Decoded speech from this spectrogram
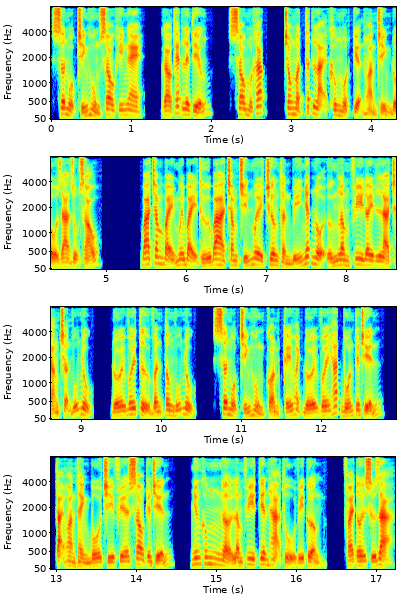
Sơn mục chính hùng sau khi nghe, gào thét lên tiếng, sau một khắc, trong mật thất lại không một kiện hoàn chỉnh đồ gia dụng sáu. ba trăm bảy mươi bảy thứ ba trăm chín mươi chương thần bí nhất nội ứng lâm phi đây là trắng trận vũ nhục, đối với tử vân tông vũ nhục, sơn mục chính hùng còn kế hoạch đối với h bốn tuyên chiến, tại hoàn thành bố trí phía sau tuyên chiến, nhưng không ngờ lâm phi tiên hạ thủ vi cường, phái tới sứ giả,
